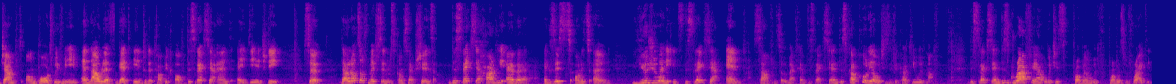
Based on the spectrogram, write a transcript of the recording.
jumped on board with me. And now let's get into the topic of dyslexia and ADHD. So, there are lots of myths and misconceptions. Dyslexia hardly ever exists on its own. Usually, it's dyslexia and something. So, we might have dyslexia and dyscalculia, which is difficulty with math. Dyslexia and dysgraphia, which is problem with problems with writing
